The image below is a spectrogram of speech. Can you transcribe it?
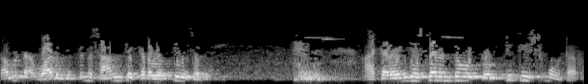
కాబట్టి వాడు చెప్పిన శాంతి ఇక్కడ వర్తించదు. అక్కడ ఏం చేస్తారంటే ఒక తొట్టి తీసుకుంటారు.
